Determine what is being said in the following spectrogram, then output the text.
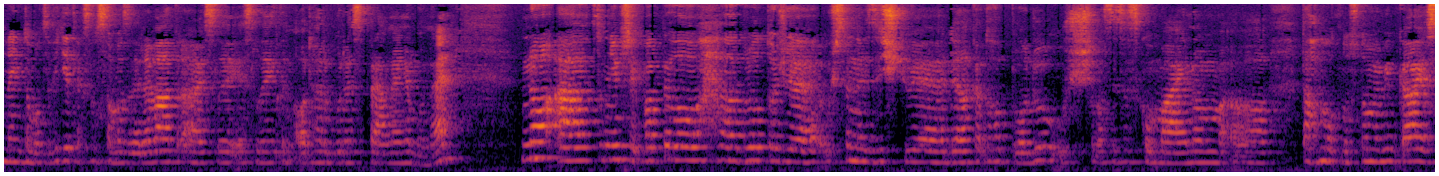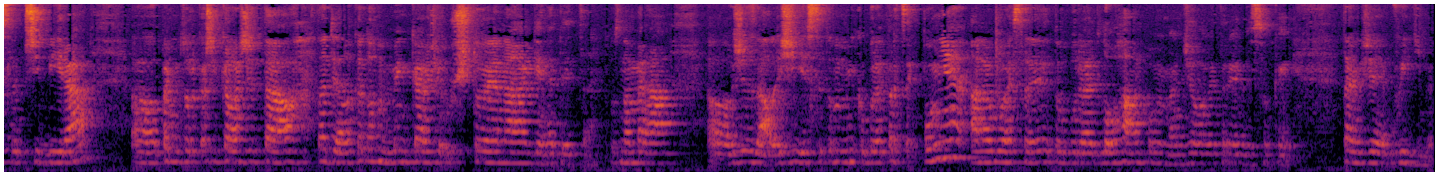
Není to moc vidět, tak jsem sama zvědavá, teda jestli, jestli ten odhad bude správný nebo ne. No a co mě překvapilo, eh, bylo to, že už se nezjišťuje délka toho plodu, už vlastně se zkoumá jenom uh, ta hmotnost toho miminka, jestli přibírá. Eh, paní doktorka říkala, že ta, ta délka toho miminka, že už to je na genetice. To znamená, eh, že záleží, jestli to miminko bude prcek po mně, anebo jestli to bude dlouhán po mém manželovi, který je vysoký. Takže uvidíme.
